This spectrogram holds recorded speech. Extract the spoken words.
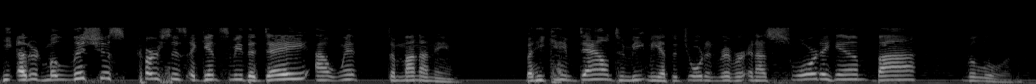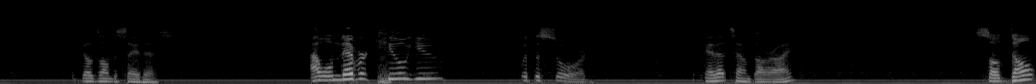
He uttered malicious curses against me the day I went to Mahanaim. But he came down to meet me at the Jordan River, and I swore to him by the Lord. It goes on to say this I will never kill you with the sword. Okay, that sounds all right. So don't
